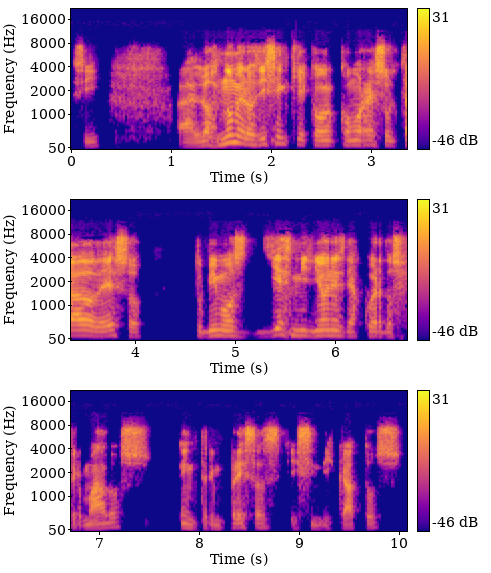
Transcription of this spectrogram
¿sí? Ah, los números dicen que como resultado de eso tuvimos 10 millones de acuerdos firmados entre empresas y sindicatos.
